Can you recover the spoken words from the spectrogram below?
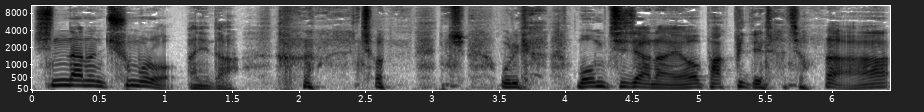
신나는 춤으로 아니다. 전 우리가 몸치잖아요. 박 PD나 저나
